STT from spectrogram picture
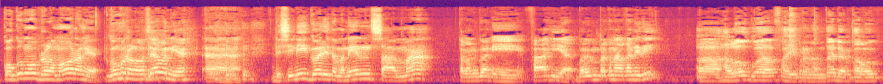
kok gue ngobrol sama orang ya? Gue ngobrol sama siapa nih ya? Nah, di sini gue ditemenin sama teman gue nih, Fahi ya. Boleh memperkenalkan diri? Eh, halo, gue Fahim Prananta dan kalau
